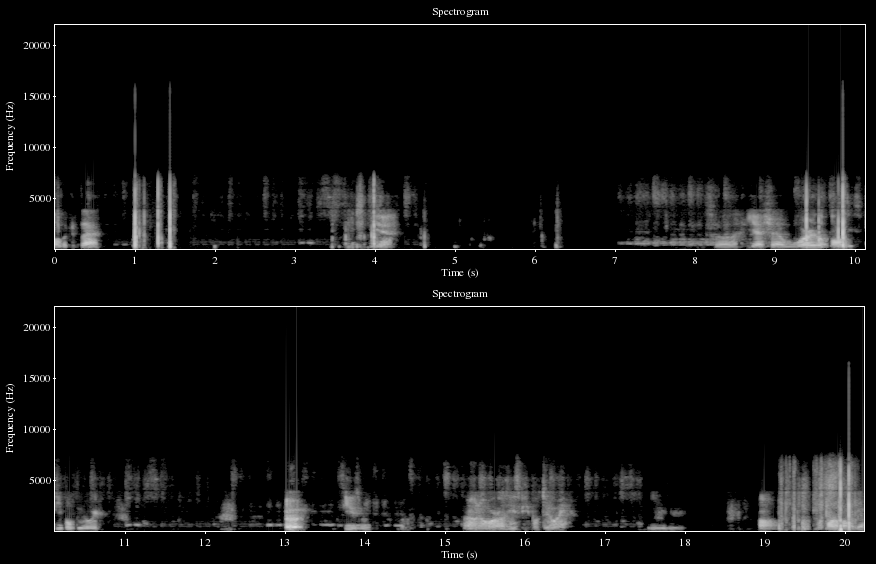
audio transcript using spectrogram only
look at that. Yeah. So, yeah, sure. What are all these people doing? Excuse me. I don't know what are these people doing. Either. Oh, Marble guy.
